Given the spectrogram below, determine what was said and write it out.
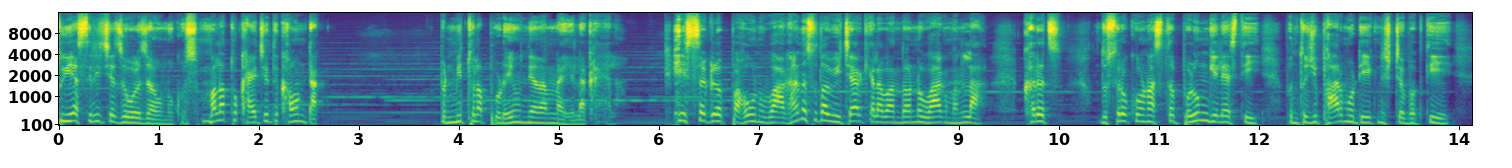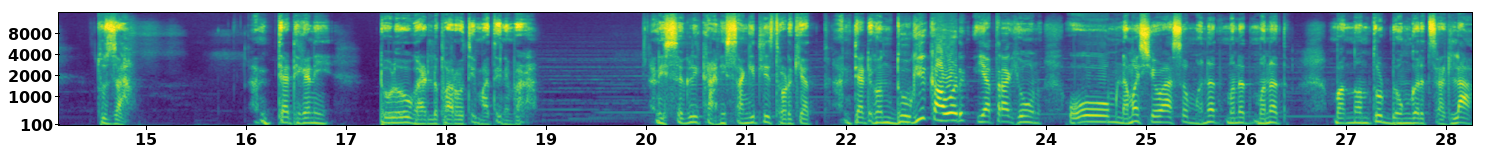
तू या स्त्रीच्या जवळ जाऊ नकोस. मला तू खायचे ते खाऊन टाक. पण मी तुला पुढे येऊन देणार नाही हिला खायला. हे सगळं पाहून वाघानं सुद्धा विचार केला बांधवांनो. वाघ म्हणला खरंच दुसरं कोण असतं? पळून गेली असती पण तुझी फार मोठी एकनिष्ठ भक्ती आहे. तू जा. आणि त्या ठिकाणी डोळं घाडलं पार्वती मातेने बघा. आणि सगळी कहाणी सांगितलीच थोडक्यात. आणि त्या ठिकाणी दोघी कावड यात्रा घेऊन ओम नम शिवा असं म्हणत म्हणत म्हणत बांधून तो डोंगर चढला.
